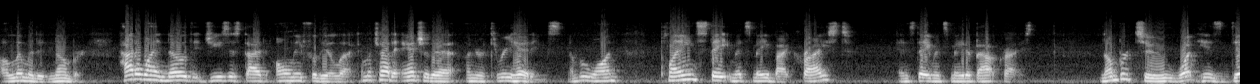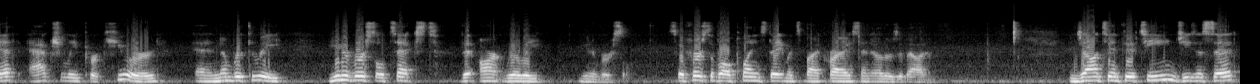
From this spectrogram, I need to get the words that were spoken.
a limited number? How do I know that Jesus died only for the elect? I'm going to try to answer that under three headings. Number one, plain statements made by Christ and statements made about Christ. Number two, what his death actually procured. And number three, universal texts that aren't really universal. So, first of all, plain statements by Christ and others about him. In John 10 15, Jesus said,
